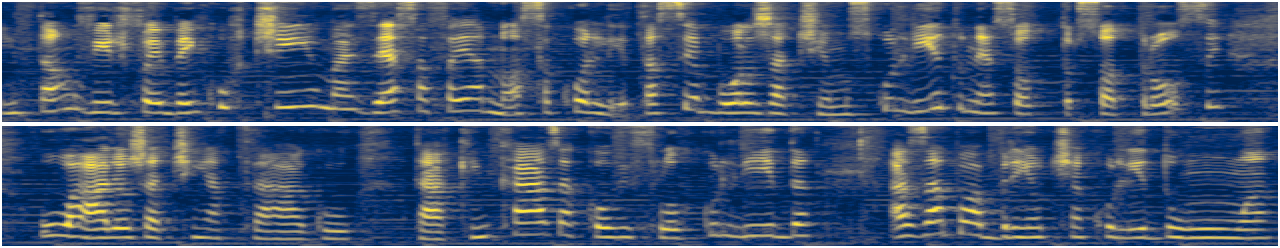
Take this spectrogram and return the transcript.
Então o vídeo foi bem curtinho, mas essa foi a nossa colheita. A cebola já tínhamos colhido, né? Só, só trouxe. O alho eu já tinha trago, tá aqui em casa. A couve-flor colhida. As abobrinhas eu tinha colhido uma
